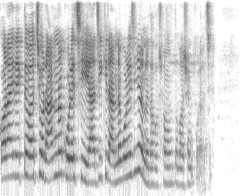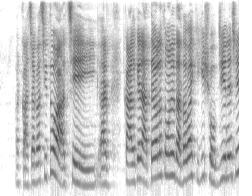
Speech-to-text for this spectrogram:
কড়াই দেখতে পাচ্ছ, রান্না করেছি। আজকে কি রান্না করেছি জানো? দেখো, সমস্ত বাসন পড়ে আছে। আর কাছাকাছি তো আছেই। আর কালকে রাতেবেলা তোমাদের দাদাভাই কী কী সবজি এনেছে?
